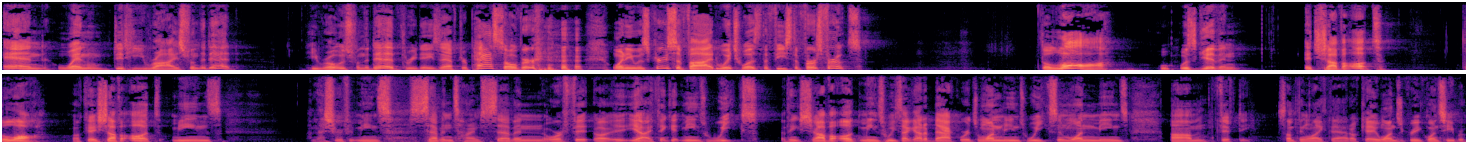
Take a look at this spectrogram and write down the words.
And when did he rise from the dead? He rose from the dead three days after Passover when he was crucified, which was the Feast of First Fruits. The law was given at Shavuot. The law. Okay, Shavuot means, I'm not sure if it means seven times seven or, fit, uh, yeah, I think it means weeks. I think Shavuot means weeks. I got it backwards. One means weeks and one means um, 50, something like that. Okay, one's Greek, one's Hebrew.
